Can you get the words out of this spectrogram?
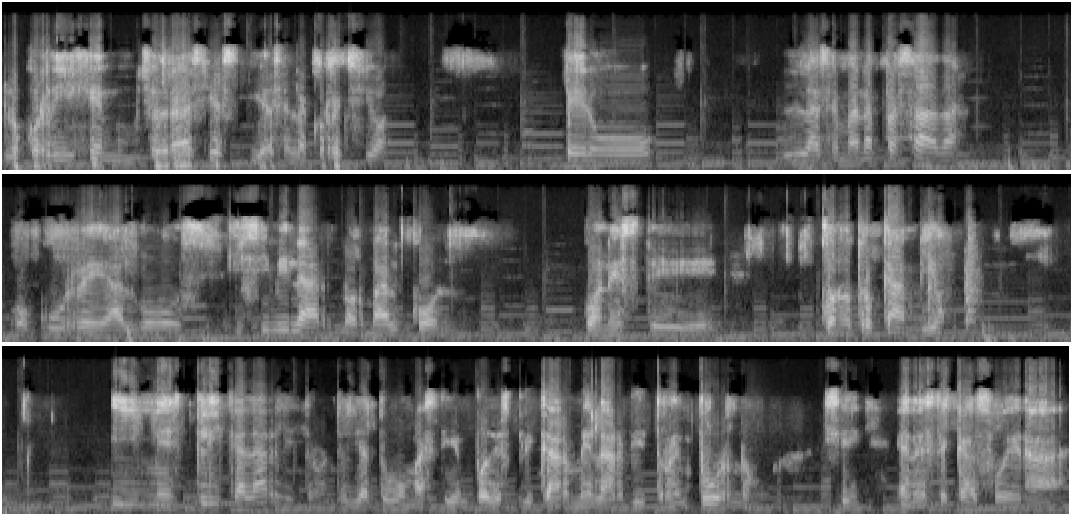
Lo corrigen, muchas gracias, y hacen la corrección. Pero la semana pasada ocurre algo similar, normal, con, con este con otro cambio y me explica el árbitro, entonces ya tuvo más tiempo de explicarme el árbitro en turno, sí, en este caso era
